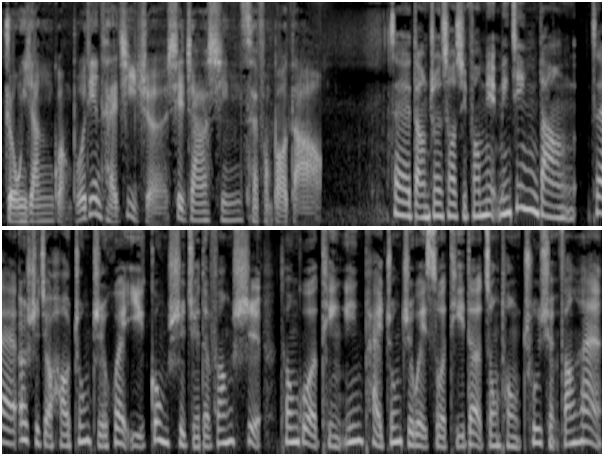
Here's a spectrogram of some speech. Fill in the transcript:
中央广播电台记者谢嘉欣采访报道。在党政消息方面，民进党在二十九号中执会以共识决的方式通过挺英派中执委所提的总统初选方案，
